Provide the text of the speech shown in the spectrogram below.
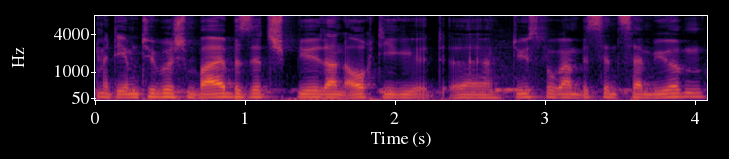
mit dem typischen Ballbesitzspiel dann auch die äh, Duisburger ein bisschen zermürben.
